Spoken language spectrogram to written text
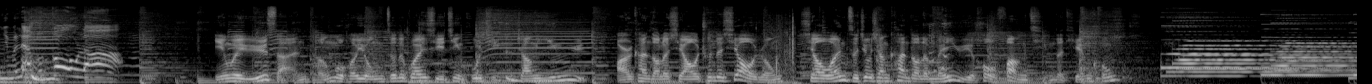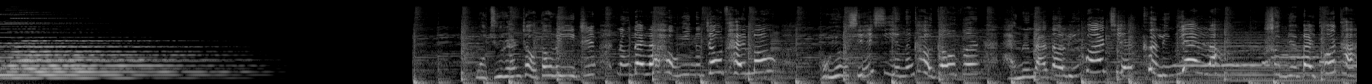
你们两个够了！因为雨伞，藤木和永泽的关系近乎紧张阴郁，而看到了小春的笑容，小丸子就像看到了梅雨后放晴的天空。我居然找到了一只能带来好运的招财猫，不用学习也能考高分，还能拿到零花钱，可灵验了！顺便拜托他，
